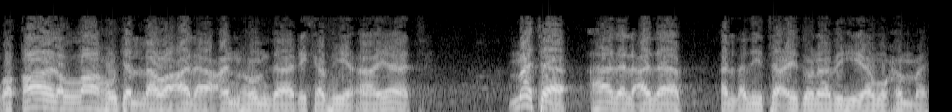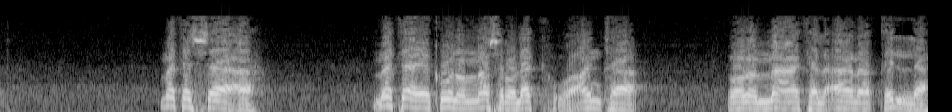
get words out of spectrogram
وقال الله جل وعلا عنهم ذلك في آيات. متى هذا العذاب الذي تعدنا به يا محمد؟ متى الساعة؟ متى يكون النصر لك وأنت ومن معك الآن قلة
